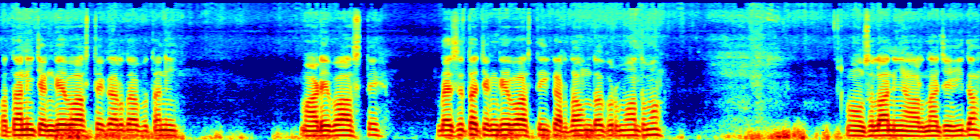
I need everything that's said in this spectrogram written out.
ਪਤਾ ਨਹੀਂ ਚੰਗੇ ਵਾਸਤੇ ਕਰਦਾ, ਪਤਾ ਨਹੀਂ ਮਾੜੇ ਵਾਸਤੇ। ਵੈਸੇ ਤਾਂ ਚੰਗੇ ਵਾਸਤੇ ਹੀ ਕਰਦਾ ਹੁੰਦਾ ਪ੍ਰਮਾਤਮਾ। ਹੌਸਲਾ ਨਹੀਂ ਹਾਰਨਾ ਚਾਹੀਦਾ।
